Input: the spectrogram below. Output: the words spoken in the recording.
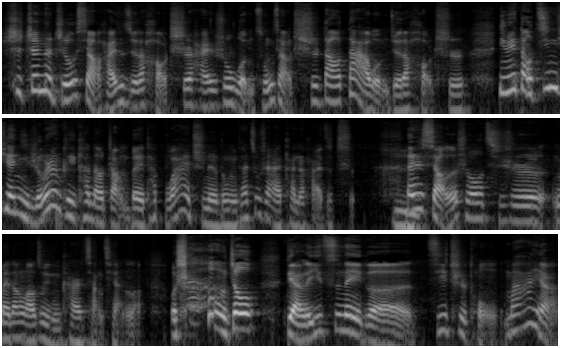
是真的只有小孩子觉得好吃，还是说我们从小吃到大，我们觉得好吃？因为到今天，你仍然可以看到长辈他不爱吃那个东西，他就是爱看着孩子吃。但是小的时候，其实麦当劳就已经开始抢钱了。我上周点了一次那个鸡翅桶，妈呀！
